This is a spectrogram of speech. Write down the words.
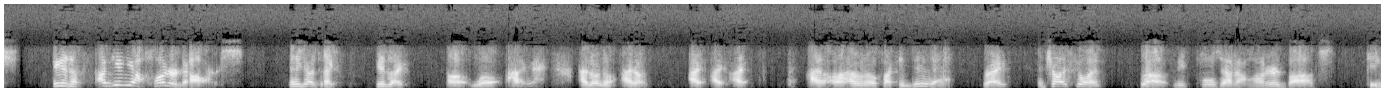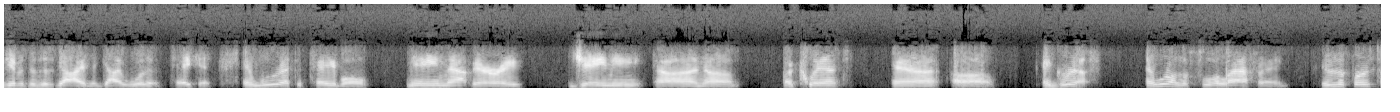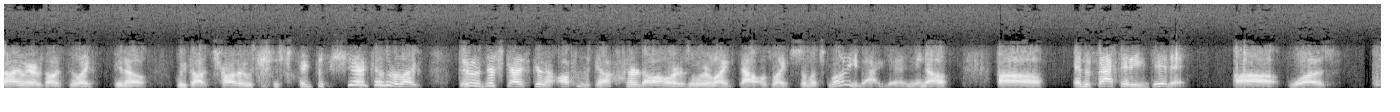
He goes, "I'll give you a hundred dollars," and he goes like, he's like, uh, well, I, I don't know. I don't, I, I, I, I, I don't know if I can do that, right? And Charlie's going, bro, and he pulls out a hundred bucks to give it to this guy, and the guy wouldn't take it. And we were at the table, me, Matt Barry, Jamie, and uh, uh, Clint, and uh, and Griff, and we're on the floor laughing. It was the first time we ever thought, like, you know, we thought Charlie was just like the shit because we're like, dude, this guy's gonna offer this guy a hundred dollars, and we were like, that was like so much money back then, you know. Uh, and the fact that he did it uh, was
